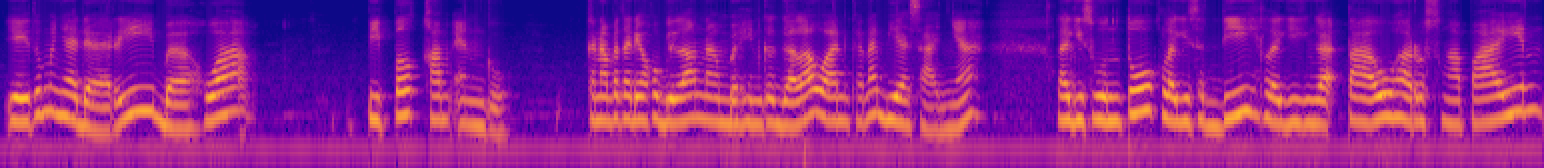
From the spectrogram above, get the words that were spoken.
yaitu menyadari bahwa people come and go. Kenapa tadi aku bilang nambahin kegalauan? Karena biasanya lagi suntuk, lagi sedih, lagi nggak tahu harus ngapain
